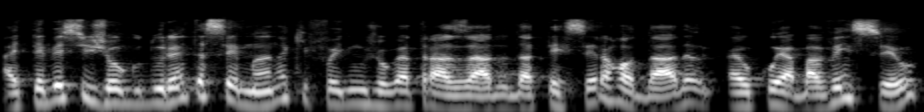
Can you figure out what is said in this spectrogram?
Aí teve esse jogo durante a semana, que foi um jogo atrasado da terceira rodada. Aí o Cuiabá venceu.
